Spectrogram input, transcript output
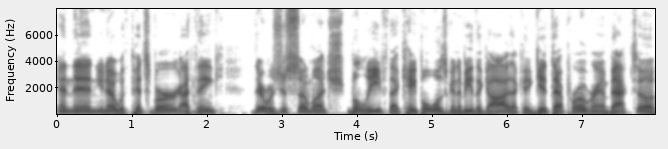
and then you know with Pittsburgh, I think there was just so much belief that Capel was going to be the guy that could get that program back to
